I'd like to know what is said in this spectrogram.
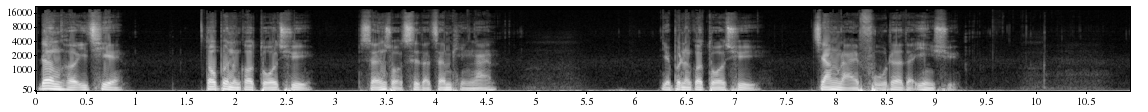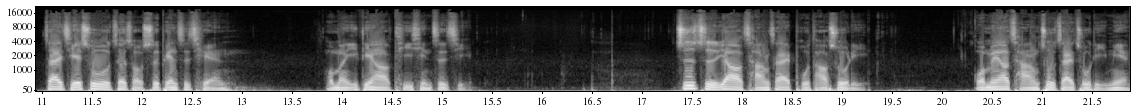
任何一切。都不能够夺去神所赐的真平安，也不能够夺去将来福乐的应许。在结束这首诗篇之前，我们一定要提醒自己：枝子要藏在葡萄树里，我们要常住在主里面，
